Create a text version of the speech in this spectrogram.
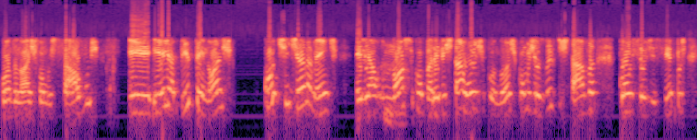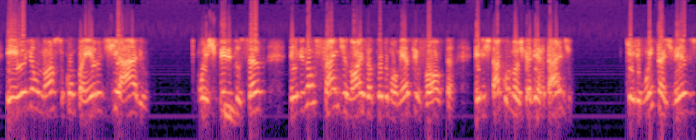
quando nós fomos salvos e, e ele habita em nós cotidianamente. Ele é o nosso companheiro, ele está hoje conosco, como Jesus estava com os seus discípulos, e ele é o nosso companheiro diário. O Espírito Santo, ele não sai de nós a todo momento e volta. Ele está conosco. É verdade que ele muitas vezes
